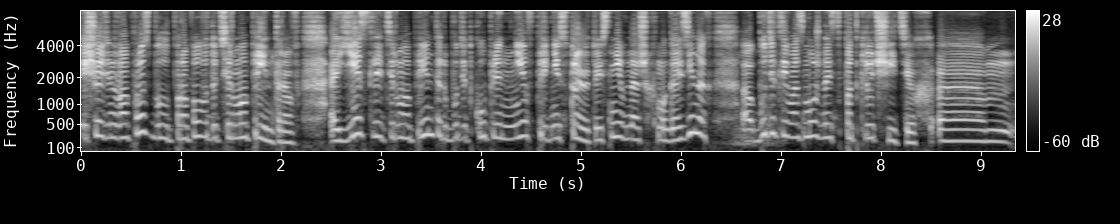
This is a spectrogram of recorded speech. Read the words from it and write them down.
Еще один вопрос был про поводу термопринтеров. Если термопринтер будет куплен не в Приднестровье, то есть не в наших магазинах, э, будет ли возможность подключить их? Эм,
